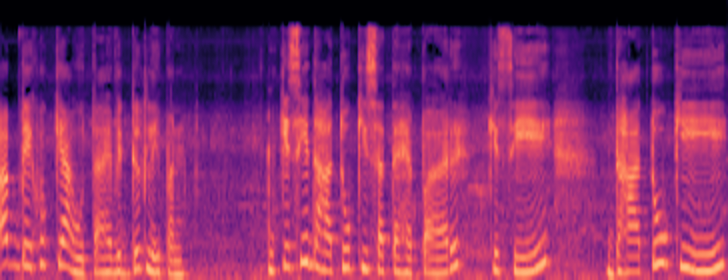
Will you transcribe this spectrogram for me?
अब देखो क्या होता है विद्युत लेपन। किसी धातु की सतह पर किसी धातु की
